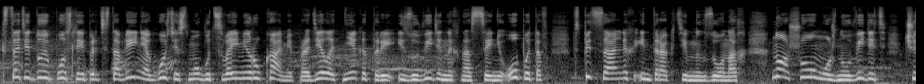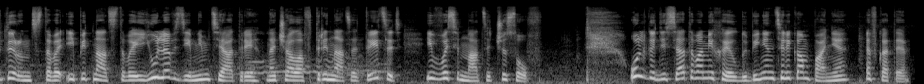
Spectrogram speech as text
Кстати, до и после представления гости смогут своими руками проделать некоторые из увиденных на сцене опытов в специальных интерактивных зонах. Ну а шоу можно увидеть 14 и 15 июля в Зимнем театре. Начало в 13.30 и в 18 часов. Ольга Десятого, Михаил Дубинин, телекомпания «ФКТ».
